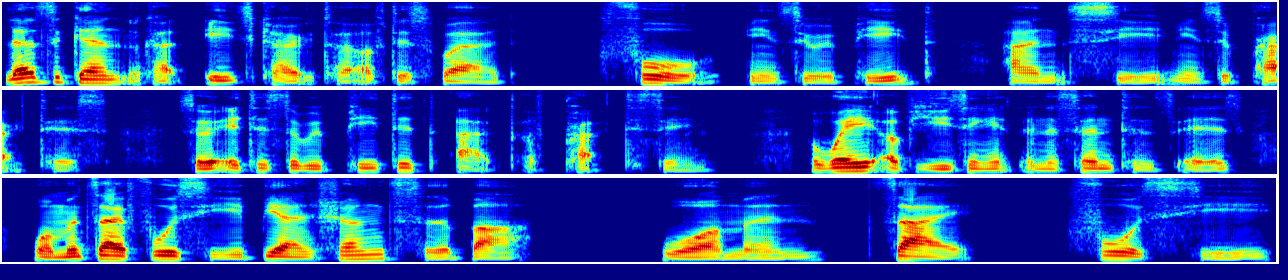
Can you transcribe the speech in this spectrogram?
Let's again look at each character of this word. 复 means to repeat and 习 means to practice. So it is the repeated act of practicing. A way of using it in a sentence is 我们再复习一遍生词吧。我们再复习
